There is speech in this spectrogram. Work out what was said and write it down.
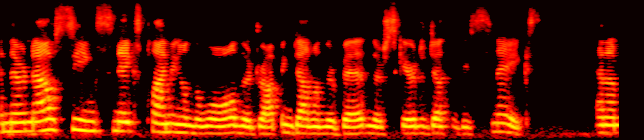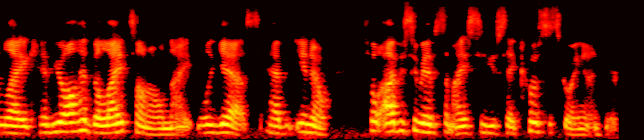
And they're now seeing snakes climbing on the wall, and they're dropping down on their bed, and they're scared to death of these snakes. And I'm like, have you all had the lights on all night? Well, yes. Have you know? So obviously we have some ICU psychosis going on here.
